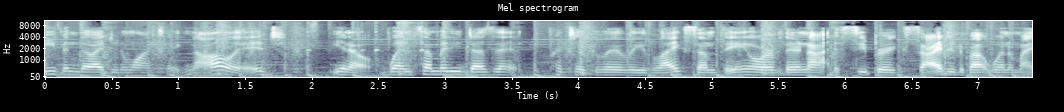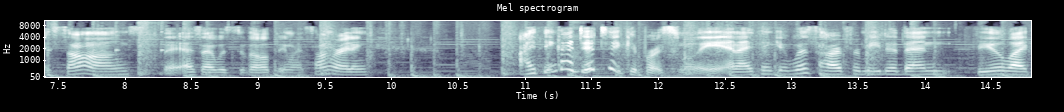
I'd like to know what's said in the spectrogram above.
even though i didn't want to acknowledge you know when somebody doesn't particularly like something or if they're not super excited about one of my songs as i was developing my songwriting i think i did take it personally. And i think it was hard for me to then feel like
